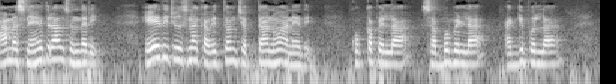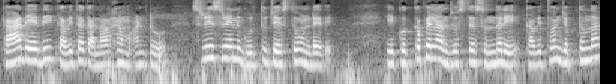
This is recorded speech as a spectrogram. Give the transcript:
ఆమె స్నేహితురాలు సుందరి. ఏది చూసినా కవిత్వం చెప్తాను అనేది. కుక్క పిల్ల సబ్బు బిళ్ళ అగ్గిపుల్ల కాదేది కవితకు అనర్హం అంటూ శ్రీశ్రీని గుర్తు చేస్తూ ఉండేది. ఈ కుక్క పిల్లను చూస్తే సుందరి కవిత్వం చెప్తుందా?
